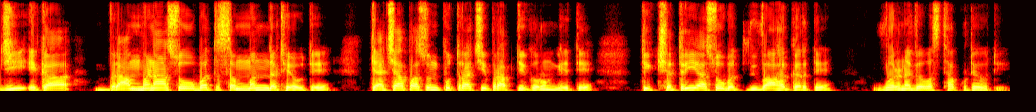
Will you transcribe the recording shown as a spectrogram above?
जी एका ब्राह्मणासोबत संबंध ठेवते त्याच्यापासून पुत्राची प्राप्ती करून घेते ती क्षत्रियासोबत विवाह करते वर्णव्यवस्था कुठे होती?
